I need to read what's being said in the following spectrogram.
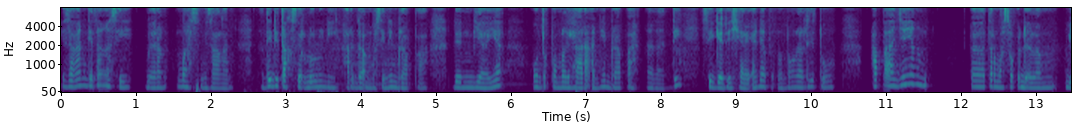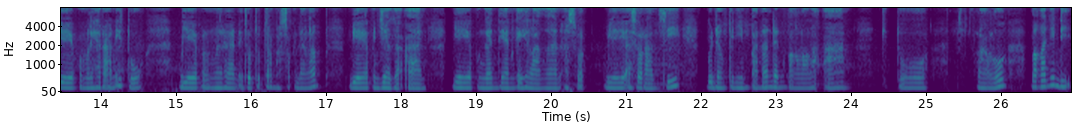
misalkan kita ngasih barang emas misalkan. Nanti ditaksir dulu nih harga emas ini berapa? Dan biaya untuk pemeliharaannya berapa? Nah nanti si gadai syariah dapat untung dari situ. Apa aja yang e, termasuk ke dalam biaya pemeliharaan itu? Biaya pemeliharaan itu tuh termasuk ke dalam biaya penjagaan biaya penggantian kehilangan asur biaya asuransi gudang penyimpanan dan pengelolaan. Gitu. Lalu makanya di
